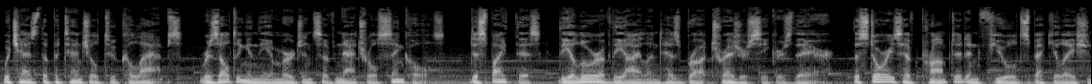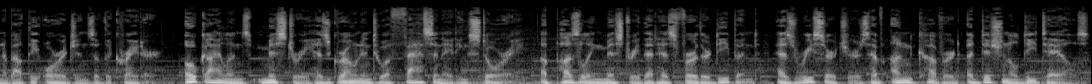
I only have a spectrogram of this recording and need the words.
which has the potential to collapse, resulting in the emergence of natural sinkholes. Despite this, the allure of the island has brought treasure seekers there. The stories have prompted and fueled speculation about the origins of the crater. Oak Island's mystery has grown into a fascinating story, a puzzling mystery that has further deepened as researchers have uncovered additional details.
